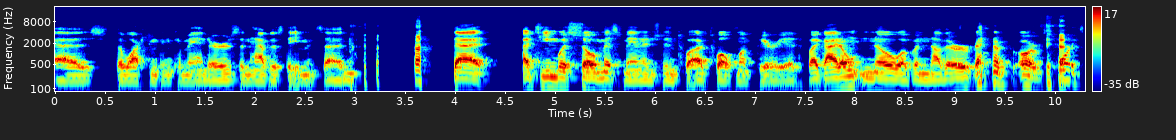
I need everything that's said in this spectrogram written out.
as the Washington Commanders and have the statement said that a team was so mismanaged in tw- a 12 month period. Like I don't know of another or sports,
